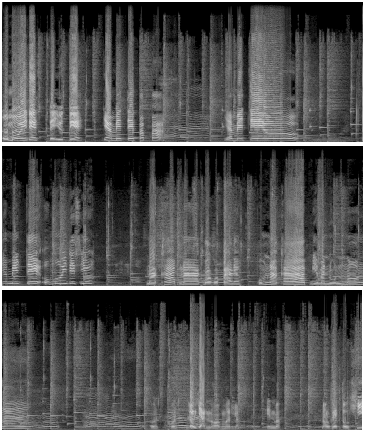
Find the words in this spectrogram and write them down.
โอโมยเดสแต่ยุเตะยาเมเตะป้าป้ายาเมเตะโยยาเมเตะโอโมยเดสโย หนักครับหนักบอกป๊าป้าเร็ว ผมหนักครับ อย่ามาหนุนน้องนะกดกดแล้วยันออกหมดละเห็นปะน้องไก่โตขี้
